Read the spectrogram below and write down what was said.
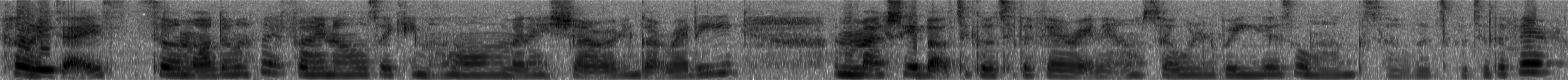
Hello you guys, so I'm all done with my finals. I came home and I showered and got ready. I'm actually about to go to the fair right now, so I wanted to bring you guys along. So let's go to the fair.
